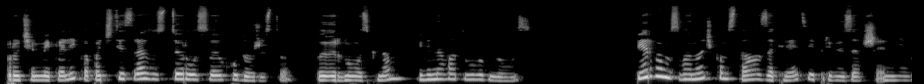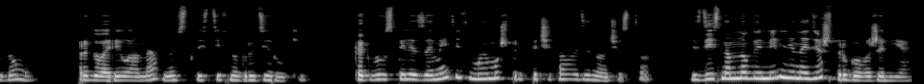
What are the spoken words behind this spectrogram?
Впрочем, Микалика почти сразу стерла свое художество, повернулась к нам и виновато улыбнулась. Первым звоночком стало заклятие, привязавшее меня к дому, проговорила она, вновь скрестив на груди руки. Как вы успели заметить, мой муж предпочитал одиночество. Здесь на много миль не найдешь другого жилья,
